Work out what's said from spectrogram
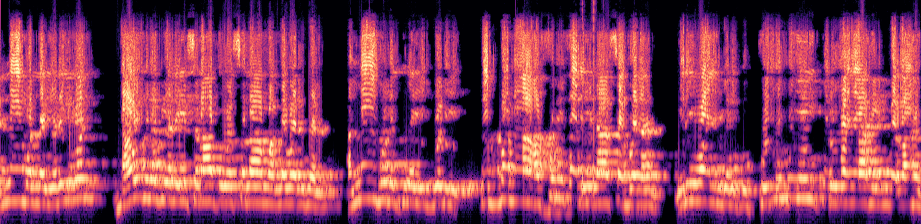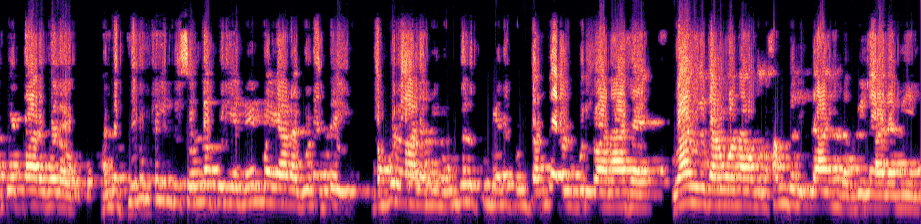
எல்லாம் வல்ல இறைவன் தாவூத் நபி அலை சலாத்து வசலாம் அல்லவர்கள் அல்லாஹுடத்திலே இப்படி ரப்பனா அஃப்ரித் அலைனா சபரன் இறைவா எங்களுக்கு பெருமையை தருவாயாக என்பதாக கேட்டார்களோ? அந்த பெருமை என்று சொல்லக்கூடிய மேன்மையான குணத்தை ரப்புல் ஆலமின் உங்களுக்கும் எனக்கும் தந்தரல் புரிவானாக. வாங்கி தாவானா அல்ஹம்துலில்லாஹி ரப்பில் ஆலமீன்.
